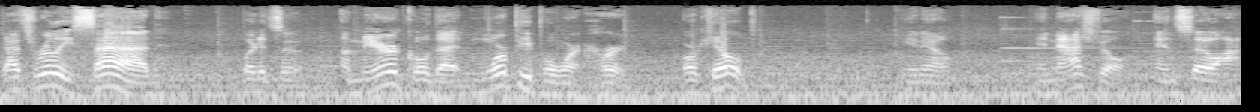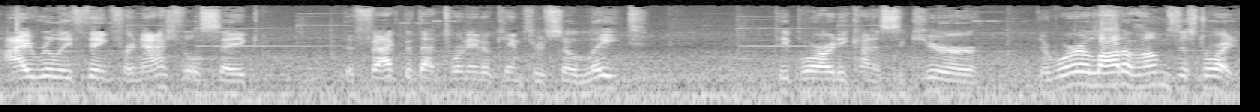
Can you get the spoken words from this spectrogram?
that's really sad, but it's a, a miracle that more people weren't hurt or killed, you know, in Nashville. And so I really think for Nashville's sake, the fact that that tornado came through so late, people are already kind of secure. There were a lot of homes destroyed.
